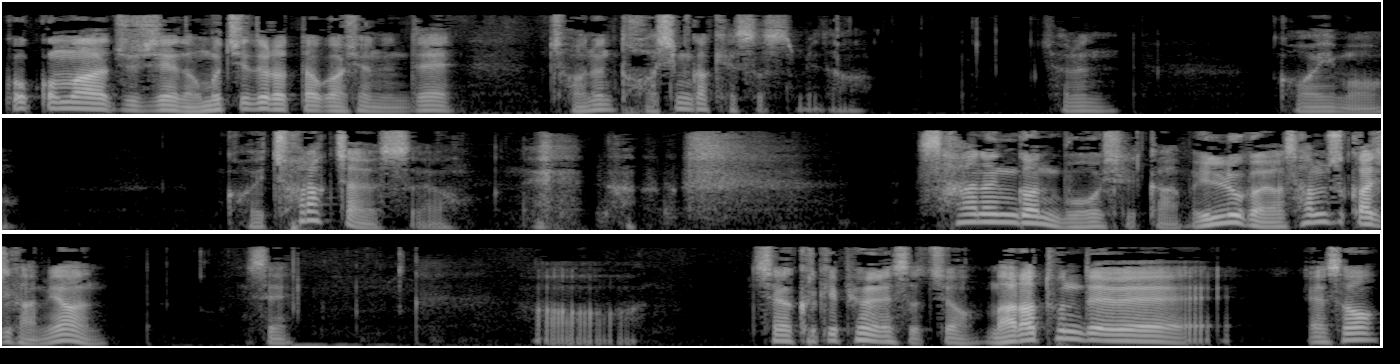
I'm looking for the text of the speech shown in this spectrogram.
꼬꼬마 주제에 너무 찌들었다고 하셨는데, 저는 더 심각했었습니다. 저는 거의 뭐, 거의 철학자였어요. 네. 사는 건 무엇일까? 뭐 일로 가요. 삼수까지 가면, 이제, 어, 제가 그렇게 표현했었죠. 마라톤 대회에서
